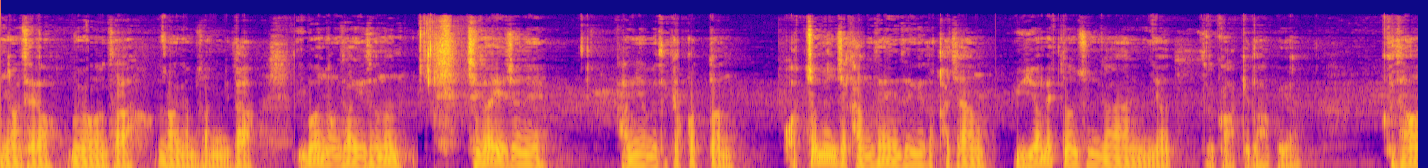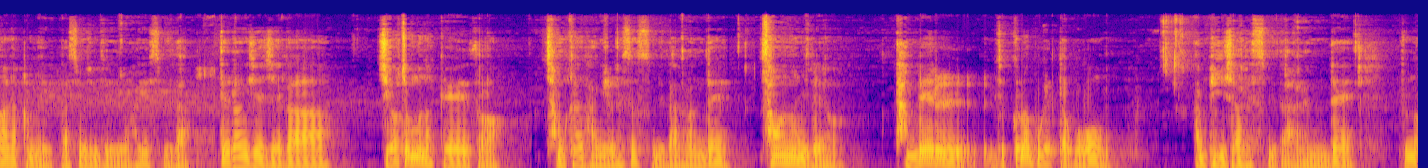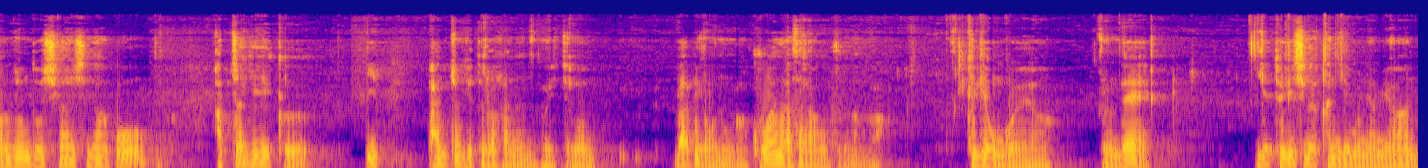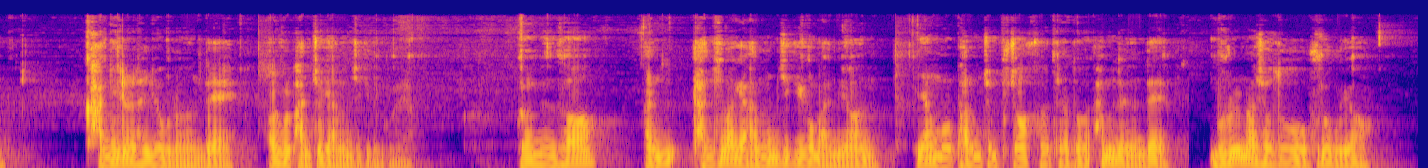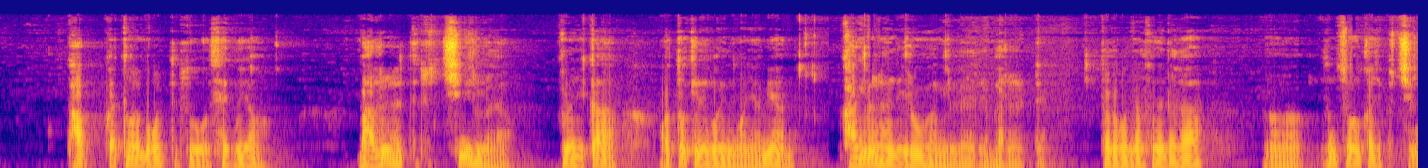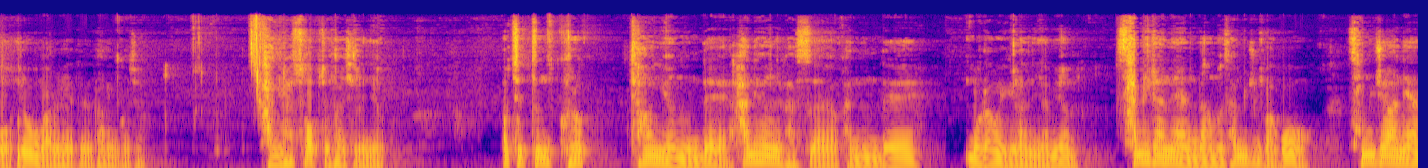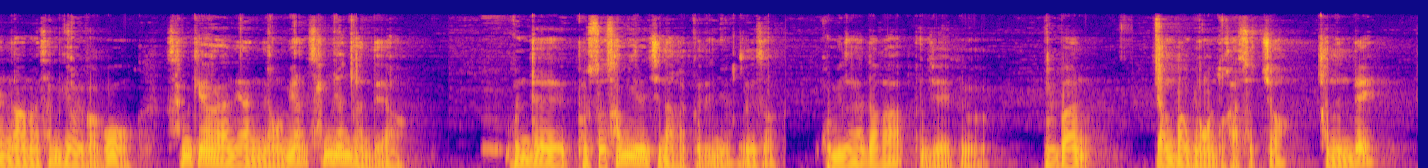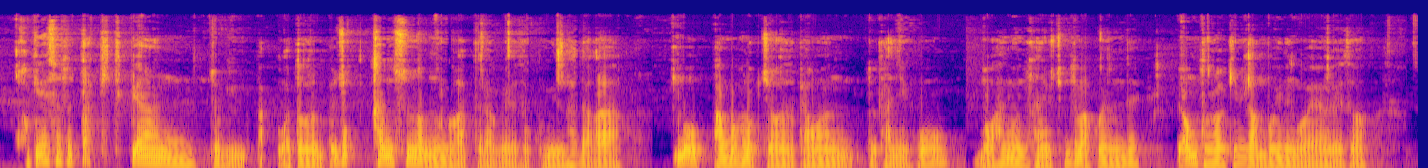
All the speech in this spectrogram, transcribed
안녕하세요. 무명강사 노랑잠수입니다. 이번 영상에서는 제가 예전에 강의하면서 겪었던 어쩌면 제 강사 인생에서 가장 위험했던 순간이었을 것 같기도 하고요. 그 상황을 잠깐 말씀을 좀 드리도록 하겠습니다. 그때 당시에 제가 직업전문학교에서 잠깐 강의를 했었습니다. 그런데 상황은 이래요. 담배를 이제 끊어보겠다고 안 피기 시작을 했습니다. 그랬는데 어느 정도 시간이 지나고 갑자기 그 입 반쪽이 들어가는 거 있죠. 뭐 마비가 오는 거. 구안아사라고 부르는 거. 그게 온 거예요. 그런데 이게 되게 심각한 게 뭐냐면 강의를 하려고 그러는데 얼굴 반쪽이 안 움직이는 거예요. 그러면서 안, 단순하게 안 움직이고 말면 그냥 뭐 발음 좀 부정확하더라도 하면 되는데 물을 마셔도 흐르고요. 밥 같은 걸 먹을 때도 새고요. 말을 할 때도 침이 흘러요. 그러니까 어떻게 돼버리는 거냐면 강의를 하는데 이러고 강의를 해야 돼요. 말을 할 때. 더더군다나 손에다가 어, 손수건까지 붙이고 이러고 말을 해야 되는 상황인 거죠. 강의를 할 수가 없죠. 사실은요. 어쨌든 그런 상황이었는데 한의원을 갔어요. 갔는데 뭐라고 얘기를 하느냐면 3일 안에 안 나오면 3주 가고 3주 안에 안 나오면 3개월 가고 3개월 안에 안 나오면 3년 간대요. 근데 벌써 3일은 지나갔거든요. 그래서 고민을 하다가 이제 그 일반 양방 병원도 갔었죠. 갔는데 거기에서도 딱히 특별한 저기 어떤 뾰족한 수는 없는 것 같더라고요. 그래서 고민을 하다가 뭐 방법은 없죠. 그래서 병원도 다니고 뭐 한의원도 다니고 침도 맞고 그랬는데 영 돌아올 기미가 안 보이는 거예요. 그래서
